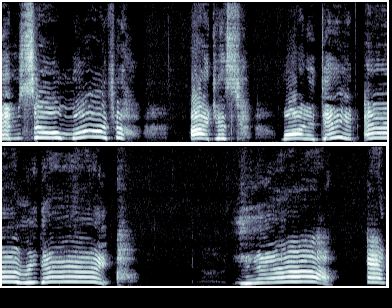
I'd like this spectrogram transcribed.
him so much. I just want to date him every day. Yeah! And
